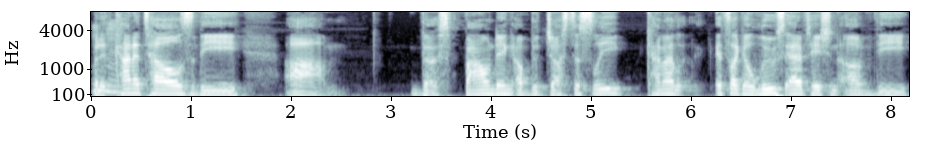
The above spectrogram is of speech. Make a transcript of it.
But it kind of tells the um, the founding of the Justice League. Kind of, it's like a loose adaptation of the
